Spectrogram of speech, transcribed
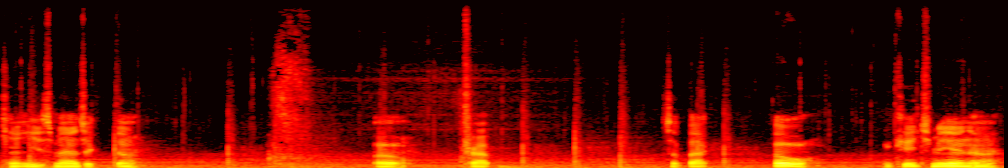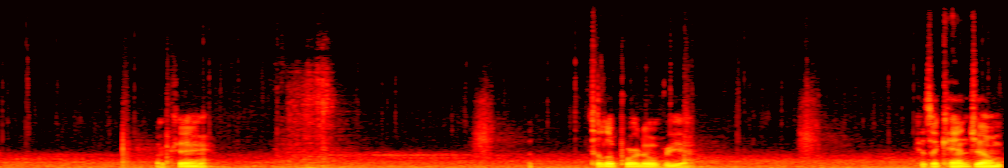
Can't use magic though. Oh, trap. Step back. Oh, you caged me in, huh? Okay. Teleport over you. Because I can't jump.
